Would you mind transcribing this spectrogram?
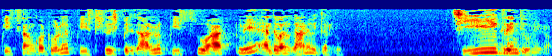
පිස්සන් කොටු වල පිස්සු ස්පිරිතාල වල පිස්සු ආට්ටුවේ ඇඳවල් ගන්න විතරලු. ශීඝ්‍රයෙන් දිනු වෙනවා.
